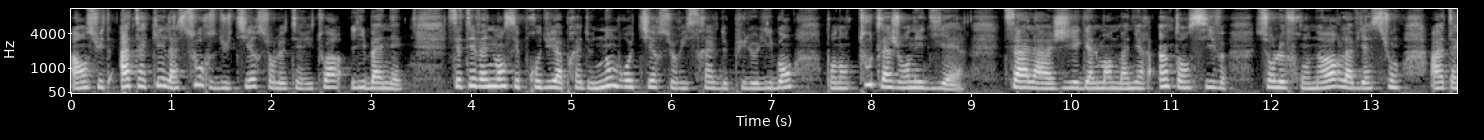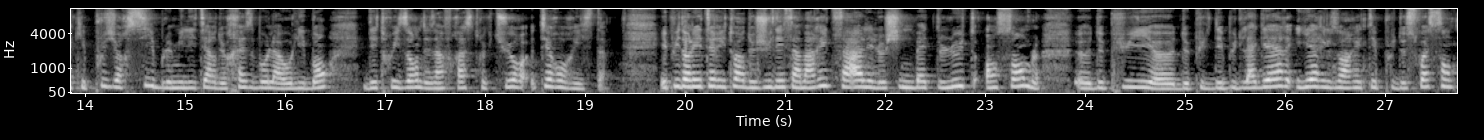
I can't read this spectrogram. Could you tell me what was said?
a ensuite attaqué la source du tir sur le territoire libanais. Cet événement s'est produit après de nombreux tirs sur Israël depuis le Liban pendant toute la journée d'hier. Tzal a agi également de manière intensive sur le front nord. L'aviation a attaqué plusieurs cibles militaires du Hezbollah au Liban détruisant des infrastructures terroristes. Et puis dans les territoires de Judée-Samarie, Sahal et le Shin Bet luttent ensemble euh, depuis, euh, depuis le début de la guerre. Hier, ils ont arrêté plus de 60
